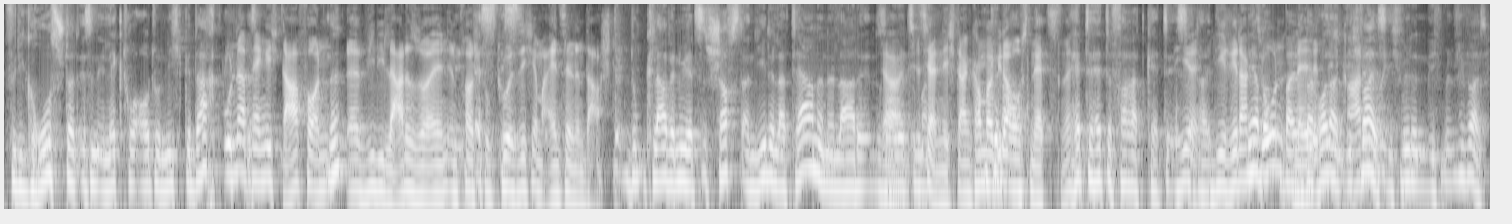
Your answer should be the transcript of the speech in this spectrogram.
für die Großstadt ist ein Elektroauto nicht gedacht. Unabhängig davon, äh, wie die Ladesäuleninfrastruktur Ne? Es ist- sich im Einzelnen darstellt. Du, klar, wenn du jetzt es schaffst, an jede Laterne eine Ladesäule Ja, zu ist machen- ja nicht. Dann kann man wieder aufs Netz, ne? Hätte, hätte Fahrradkette. Ist Hier, halt. die Redaktion aber bei, bei meldet sich Rollern, ich weiß, ich, will, ich, ich weiß.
